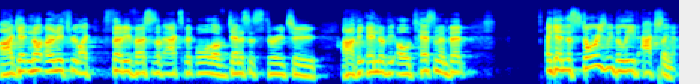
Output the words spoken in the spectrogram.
uh, get not only through like 30 verses of Acts, but all of Genesis through to uh, the end of the Old Testament. But again, the stories we believe actually matter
